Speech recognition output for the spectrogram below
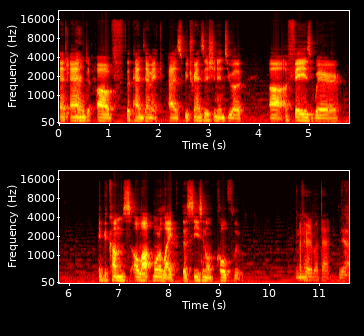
an The end, end. of the pandemic as we transition into a uh, a phase where it becomes a lot more like the seasonal cold flu. I've heard about that. Yeah.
